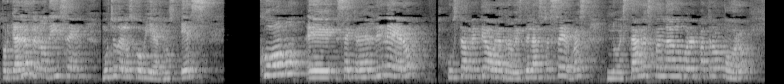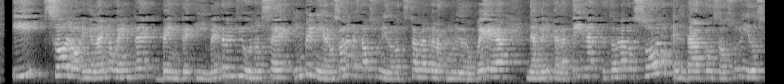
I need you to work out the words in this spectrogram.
Porque algo que nos dicen muchos de los gobiernos es cómo eh, se crea el dinero, justamente ahora a través de las reservas, no está respaldado por el patrón oro y solo en el año 2020 y 2021 se imprimieron, solo en Estados Unidos, no te estoy hablando de la Comunidad Europea, de América Latina, te estoy hablando solo el dato de Estados Unidos,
